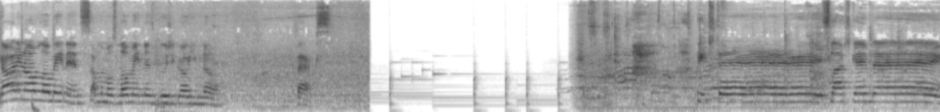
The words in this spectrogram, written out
Y'all already know I'm low maintenance. I'm the most low maintenance bougie girl you know. Facts. Beach day slash game day.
